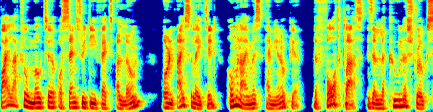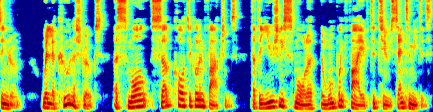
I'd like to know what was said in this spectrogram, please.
bilateral motor or sensory defects alone, or an isolated homonymous hemianopia. The fourth class is a lacunar stroke syndrome, where lacunar strokes are small subcortical infarctions that are usually smaller than 1.5 to 2 centimeters.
